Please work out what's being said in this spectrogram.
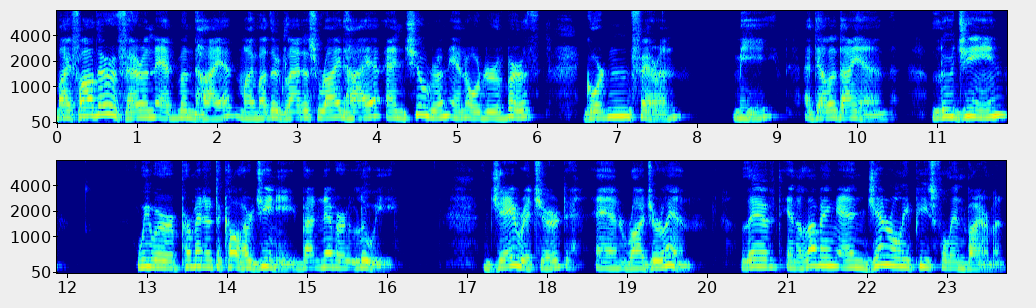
My father, Farron Edmund Hyatt, my mother, Gladys Ride Hyatt, and children in order of birth, Gordon Farron, me, Adela Diane. Lou Jean, we were permitted to call her Jeannie, but never Louie. J. Richard and Roger Lynn lived in a loving and generally peaceful environment.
